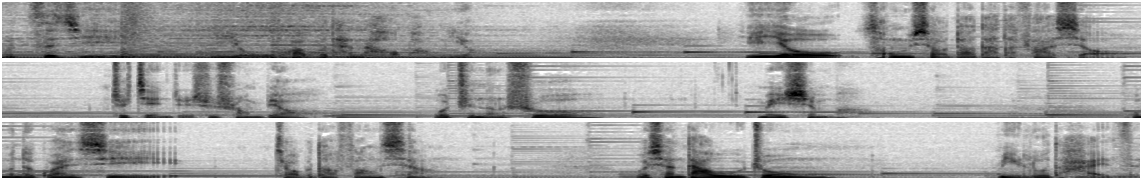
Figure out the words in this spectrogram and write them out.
我自己也有无话不谈的好朋友，也有从小到大的发小，这简直是双标。我只能说，没什么。我们的关系找不到方向，我像大雾中迷路的孩子。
